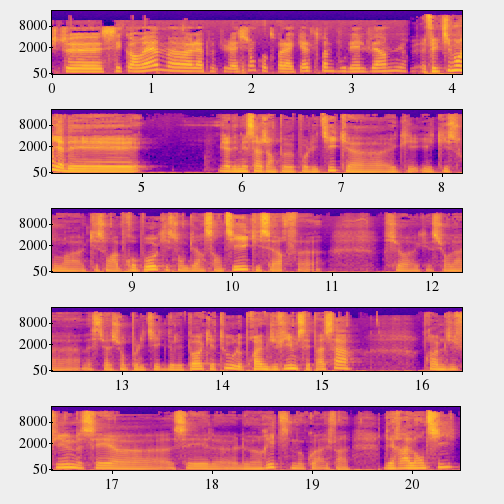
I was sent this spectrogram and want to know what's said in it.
C'est quand même euh, la population contre laquelle Trump voulait élever un mur. Effectivement, il y a des il y a des messages un peu politiques euh, qui, qui, sont euh, qui sont à propos, qui sont bien sentis, qui surfent sur sur la, la, situation politique de l'époque et tout. Le problème du film, c'est pas ça. Le problème du film, c'est c'est le, le, rythme quoi, enfin les ralentis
